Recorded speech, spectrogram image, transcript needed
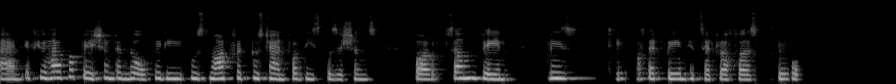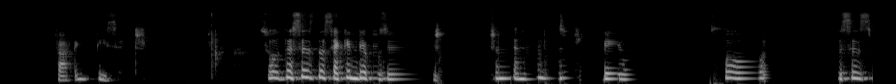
And if you have a patient in the OPD who's not fit to stand for these positions for some pain, please take off that pain, etc. first before starting TSET. So this is the second day position. And day. So this is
